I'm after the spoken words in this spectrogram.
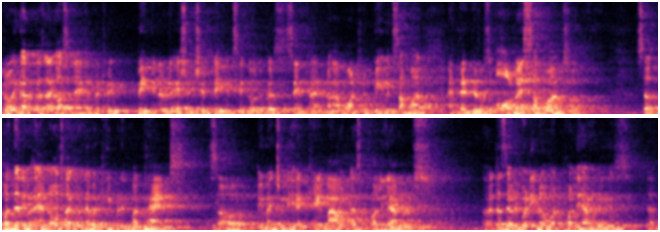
growing up because I oscillated between being in a relationship, being in single, because at the same time, you know, I wanted to be with someone, and then there was always someone. So, so, but then, and also I could never keep it in my pants. So eventually, I came out as polyamorous. Uh, does everybody know what polyamory is? Yeah,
